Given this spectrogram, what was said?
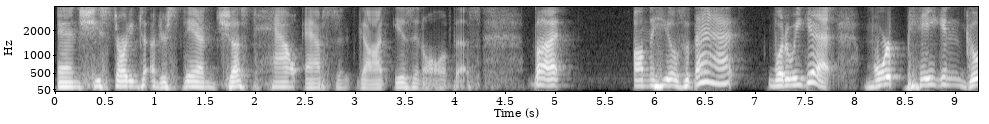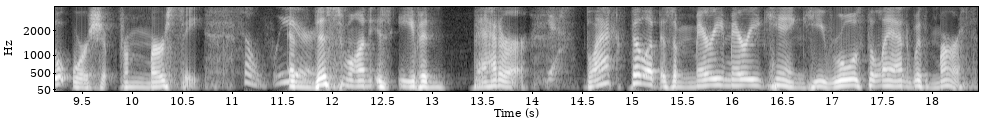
And she's starting to understand just how absent God is in all of this. But on the heels of that, what do we get? More pagan goat worship from Mercy. So weird. And this one is even better. Yeah. Black Phillip is a merry, merry king. He rules the land with mirth.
